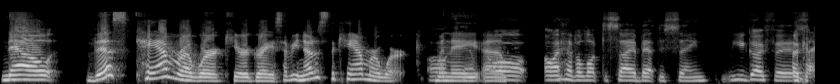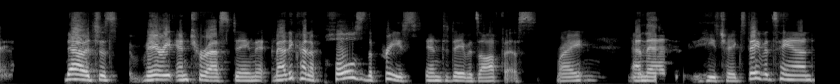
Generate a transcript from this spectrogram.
Now, this camera work here, Grace, have you noticed the camera work when they Okay. um, oh, I have a lot to say about this scene. You go first. Okay. No, it's just very interesting that Maddie kind of pulls the priest into David's office, right? Mm, And then he shakes David's hand,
